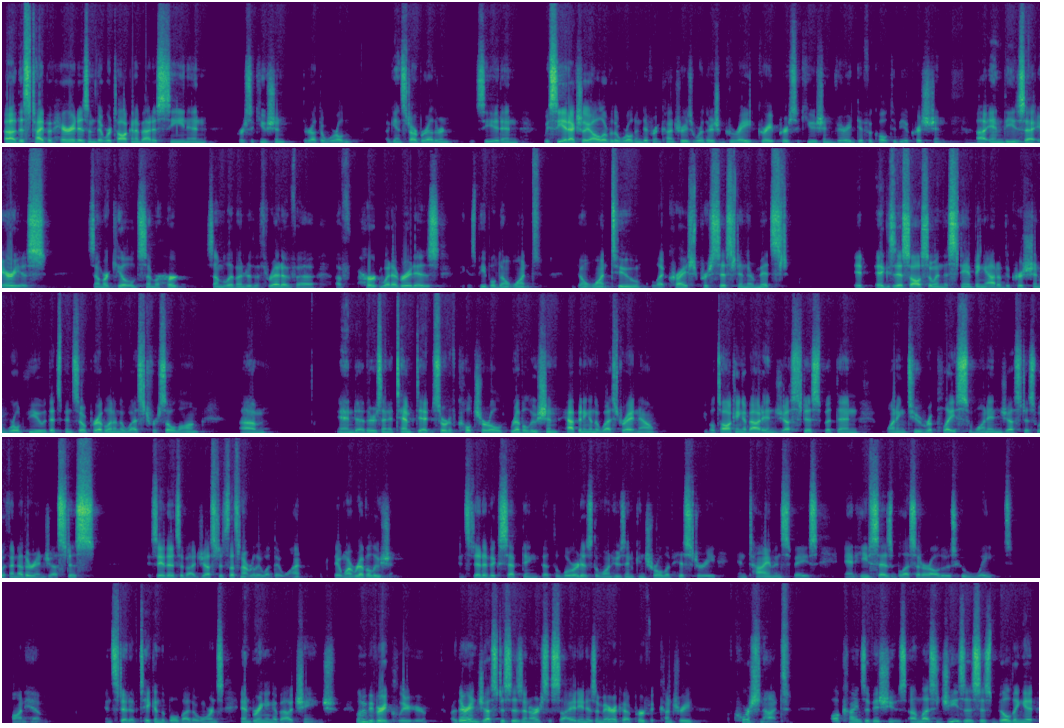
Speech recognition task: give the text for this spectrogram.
Uh, this type of Herodism that we're talking about is seen in persecution throughout the world against our brethren. We see it in we see it actually all over the world in different countries where there's great, great persecution, very difficult to be a Christian uh, in these uh, areas. Some are killed, some are hurt, some live under the threat of, uh, of hurt, whatever it is, because people don't want, don't want to let Christ persist in their midst. It exists also in the stamping out of the Christian worldview that's been so prevalent in the West for so long. Um, and uh, there's an attempt at sort of cultural revolution happening in the West right now. People talking about injustice, but then wanting to replace one injustice with another injustice. They say that it's about justice. That's not really what they want. They want revolution instead of accepting that the Lord is the one who's in control of history and time and space. And he says, Blessed are all those who wait on him instead of taking the bull by the horns and bringing about change. Let me be very clear here. Are there injustices in our society? And is America a perfect country? Of course not. All kinds of issues. Unless Jesus is building it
